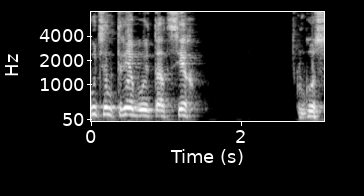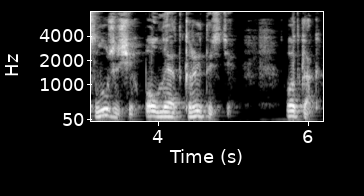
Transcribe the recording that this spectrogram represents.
Путин требует от всех госслужащих полной открытости. Вот как.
